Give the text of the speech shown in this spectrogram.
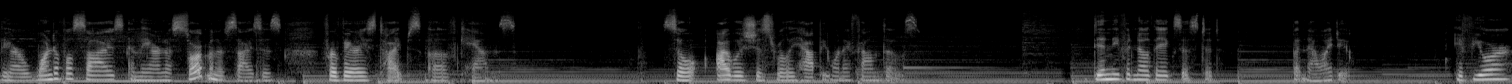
They are a wonderful size and they are an assortment of sizes for various types of cans. So I was just really happy when I found those. Didn't even know they existed, but now I do. If you're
